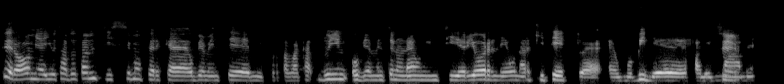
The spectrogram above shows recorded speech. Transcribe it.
però mi ha aiutato tantissimo perché ovviamente mi portava a casa, lui ovviamente non è un interior né un architetto, è, è un mobiliere, fa l'esame, sì.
